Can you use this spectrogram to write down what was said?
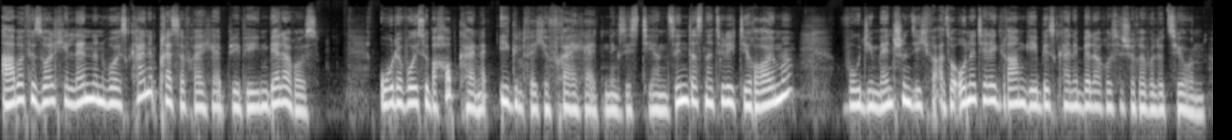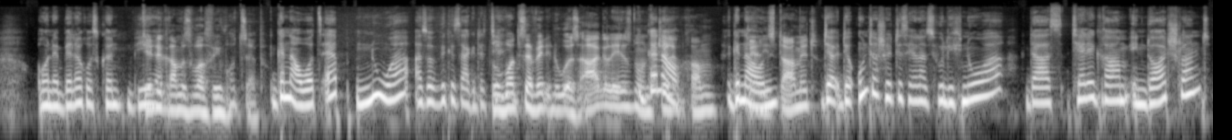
Aber für solche Länder, wo es keine Pressefreiheit gibt, wie in Belarus, oder wo es überhaupt keine irgendwelche Freiheiten existieren, sind das natürlich die Räume, wo die Menschen sich, also ohne Telegram gäbe es keine belarussische Revolution. Ohne Belarus könnten wir. Telegram ist sowas wie WhatsApp. Genau, WhatsApp nur, also wie gesagt, der So WhatsApp wird in den USA gelesen und Genau, Telegram genau. liest damit. Der, der Unterschied ist ja natürlich nur, dass Telegram in Deutschland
